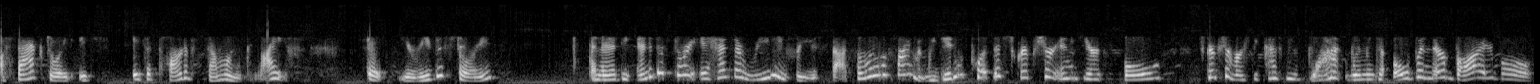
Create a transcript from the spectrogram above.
a factoid. It's it's a part of someone's life. So you read the story, and then at the end of the story, it has a reading for you. So that's a little assignment. We didn't put the scripture in here full scripture verse because we want women to open their Bible.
